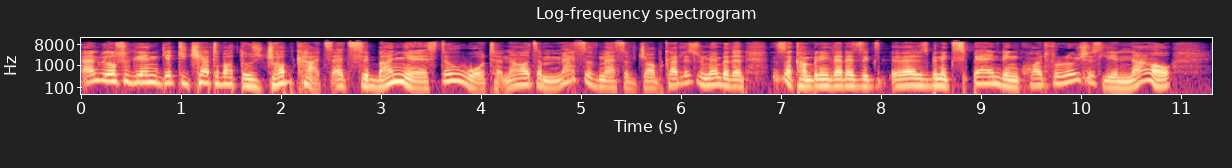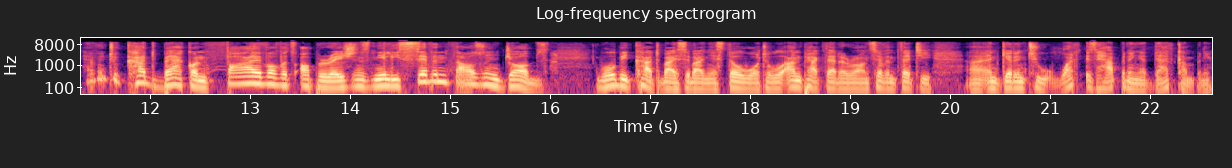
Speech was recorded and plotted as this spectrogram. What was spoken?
And we also then get to chat about those job cuts at Sibanye Stillwater. Now it's a massive, massive job cut. Let's remember that this is a company that has ex- that has been expanding quite ferociously, and now having to cut back on five of its operations, nearly seven thousand jobs. Will be cut by Sibanye Stillwater. We'll unpack that around 7:30 uh, and get into what is happening at that company.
